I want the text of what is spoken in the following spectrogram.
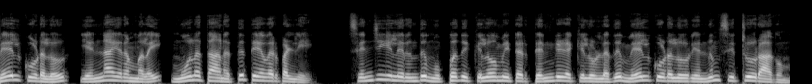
மேல்கூடலூர் எண்ணாயிரம் மலை மூலத்தானத்து தேவர்பள்ளி. செஞ்சியிலிருந்து முப்பது கிலோமீட்டர் தென்கிழக்கில் உள்ளது மேல்கூடலூர் என்னும் சிற்றூராகும்.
